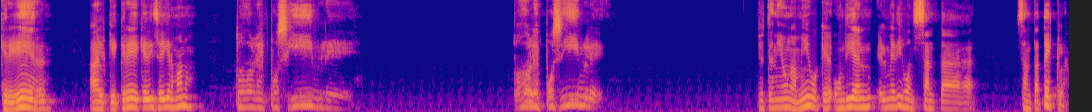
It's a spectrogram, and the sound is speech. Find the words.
creer al que cree, ¿qué dice ahí, hermano? Todo le es posible. Todo le es posible. Yo tenía un amigo que un día él, me dijo en Santa, Santa Tecla.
